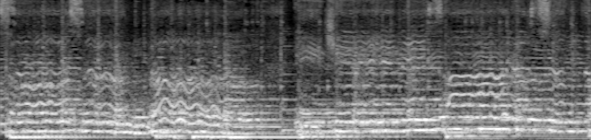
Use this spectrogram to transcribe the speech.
masasında ikimiz arasında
